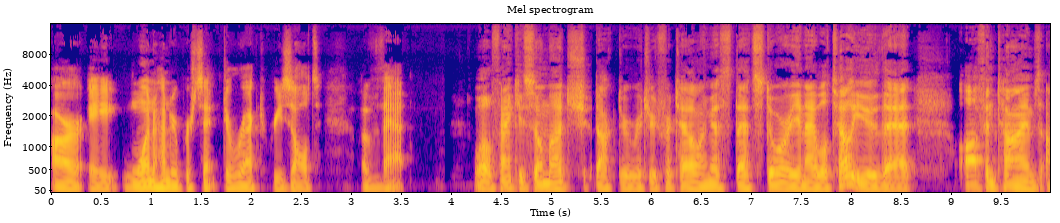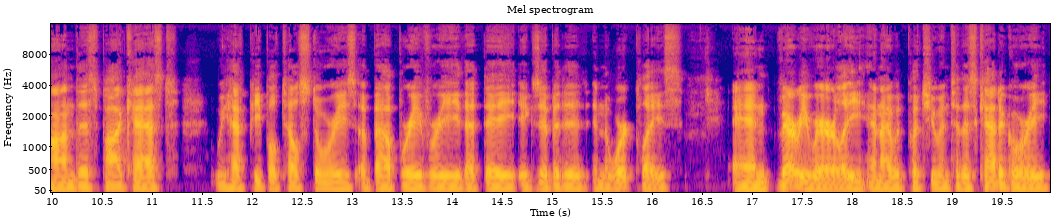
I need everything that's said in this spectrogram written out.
are a 100% direct result of that. Well, thank you so much, Dr. Richard, for telling us that story. And I will tell you that oftentimes on this podcast, we have people tell stories about bravery that they exhibited in the workplace. And very rarely, and I would put you into this category,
